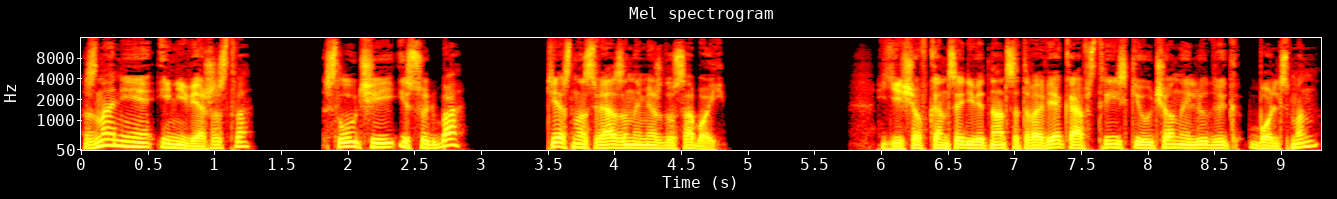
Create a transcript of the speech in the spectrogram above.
знание и невежество, случаи и судьба тесно связаны между собой. Еще в конце XIX века австрийский ученый Людвиг Больцман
